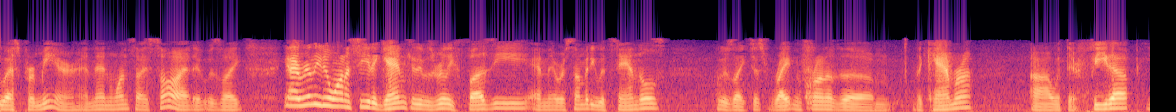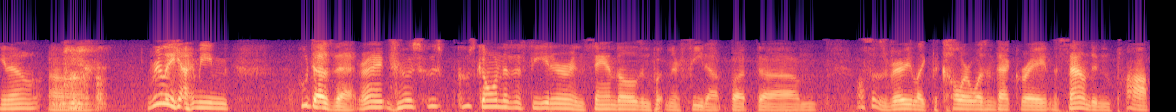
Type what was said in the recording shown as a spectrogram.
U.S. premiere, and then once I saw it, it was like, yeah, I really do want to see it again because it was really fuzzy, and there was somebody with sandals who was like just right in front of the um, the camera uh, with their feet up, you know. Um, really, I mean, who does that, right? Who's who's who's going to the theater in sandals and putting their feet up? But um, also, it's very like the color wasn't that great and the sound didn't pop.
